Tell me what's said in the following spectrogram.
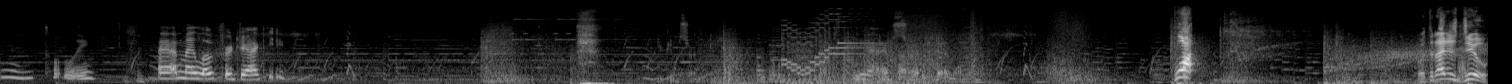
Yeah, totally. I had my love for Jackie. You can start. Yeah, I probably should. What? What did I just do?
